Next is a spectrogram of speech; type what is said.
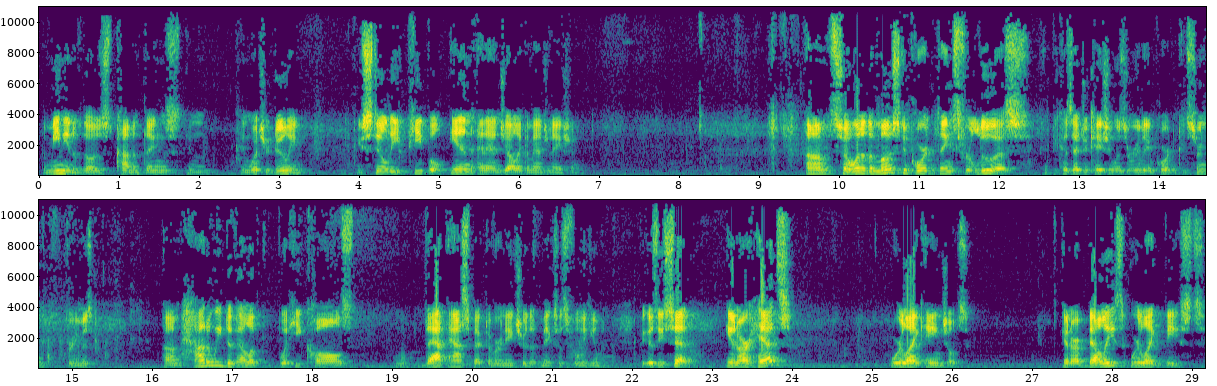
the meaning of those common things in, in what you're doing. You still leave people in an angelic imagination. Um, so, one of the most important things for Lewis, because education was a really important concern for him, is um, how do we develop what he calls that aspect of our nature that makes us fully human? Because he said, in our heads, we're like angels. In our bellies, we're like beasts.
